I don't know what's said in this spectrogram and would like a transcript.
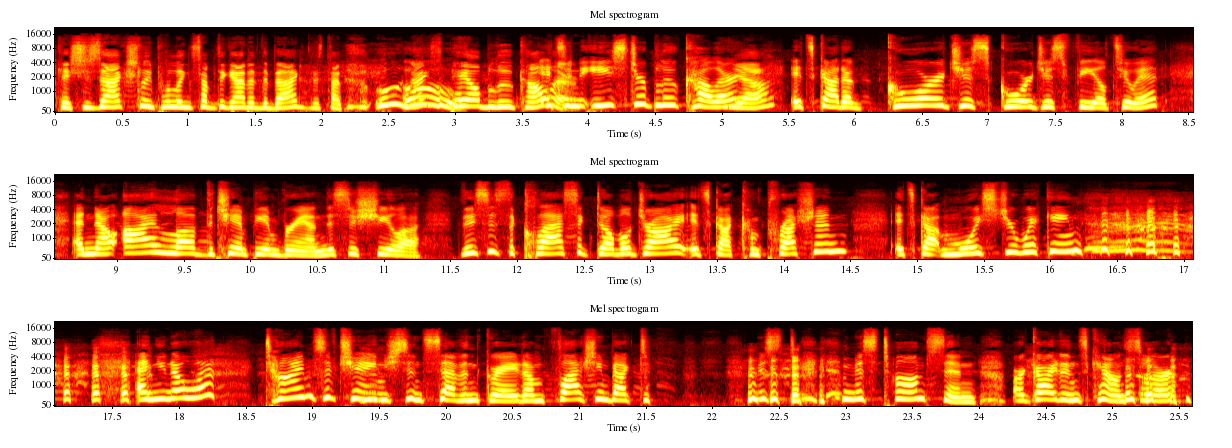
Okay, she's actually pulling something out of the bag this time. Ooh, nice pale blue color. It's an Easter blue color. Yeah. It's got a gorgeous, gorgeous feel to it. And now I love the Champion brand. This is Sheila. This is the classic double dry. It's got compression. It's got moisture wicking. and you know what? Times have changed since seventh grade. I'm flashing back to. Miss, Miss Thompson, our guidance counselor,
